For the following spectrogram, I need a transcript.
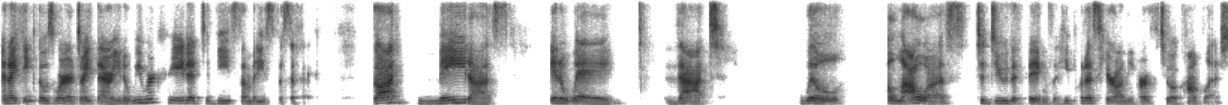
And I think those words right there, you know, we were created to be somebody specific. God made us in a way that will allow us to do the things that he put us here on the earth to accomplish.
